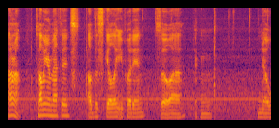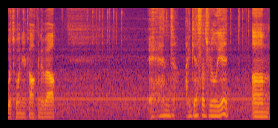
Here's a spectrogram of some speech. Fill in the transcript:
I don't know. Tell me your methods of the skill that you put in, so uh, I can know which one you're talking about. And I guess that's really it. Um,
